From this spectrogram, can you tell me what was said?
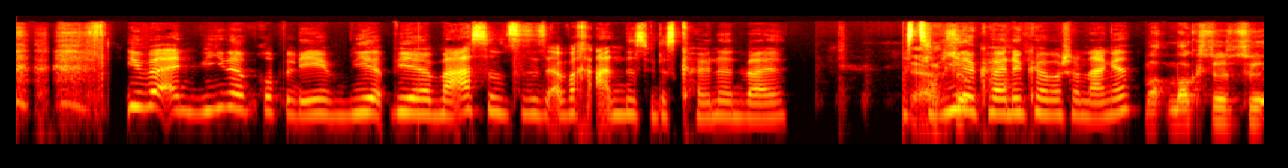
über ein Wiener Problem. Wir, wir maßen uns das jetzt einfach an, dass wir das können, weil was Ja. die Wiener können, können wir schon lange. Ma- Magst du zu,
